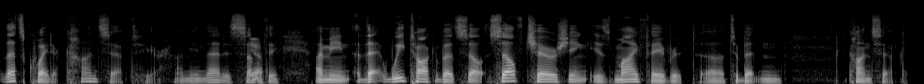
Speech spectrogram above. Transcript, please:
that's quite a concept here. I mean, that is something. Yeah. I mean, that we talk about self self cherishing is my favorite uh, Tibetan concept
